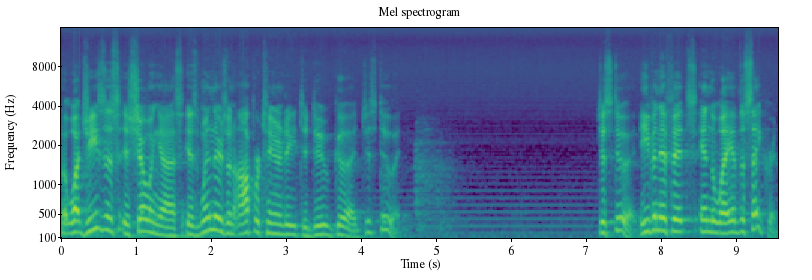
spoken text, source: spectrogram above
But what Jesus is showing us is when there's an opportunity to do good, just do it. Just do it, even if it's in the way of the sacred.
